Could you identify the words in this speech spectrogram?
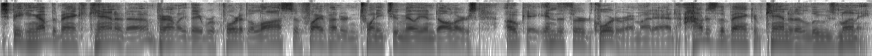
Speaking of the Bank of Canada, apparently they reported a loss of $522 million. Okay, in the third quarter, I might add. How does the Bank of Canada lose money?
